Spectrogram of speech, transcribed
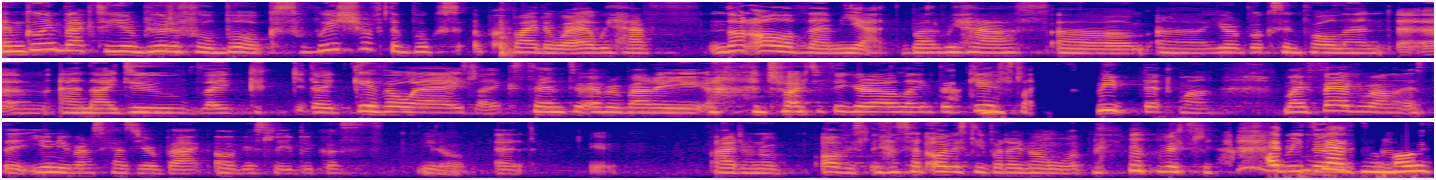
And going back to your beautiful books, which of the books, by the way, we have not all of them yet, but we have um, uh, your books in Poland, um, and I do like like giveaways, like send to everybody, try to figure out like the gifts, like read that one. My favorite one is the universe has your back, obviously, because you know. Uh, I don't know. Obviously, I said obviously, but I know what. obviously, I think that's most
